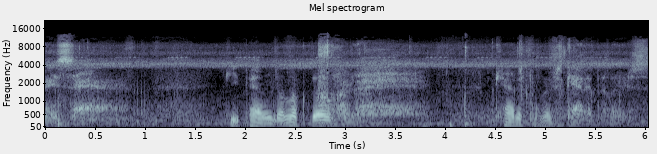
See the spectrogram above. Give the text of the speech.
nice. Keep having to look though. Caterpillars, caterpillars.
